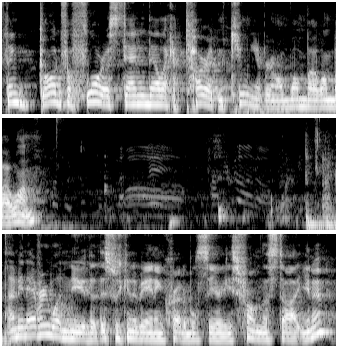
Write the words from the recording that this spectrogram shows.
thank God for Flora standing there like a turret and killing everyone one by one by one. I mean, everyone knew that this was going to be an incredible series from the start, you know?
